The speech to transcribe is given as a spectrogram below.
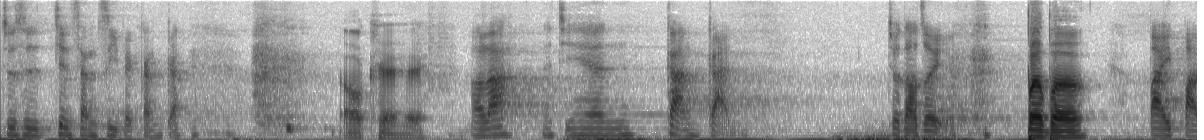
就是建商自己的杠杆。OK，好啦，那今天杠杆就到这里了，啵啵。拜拜。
